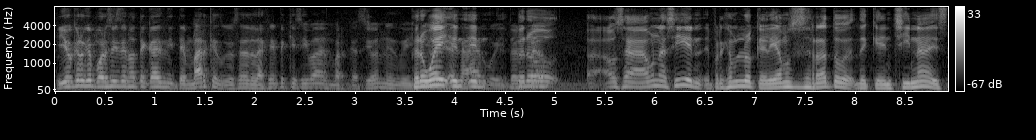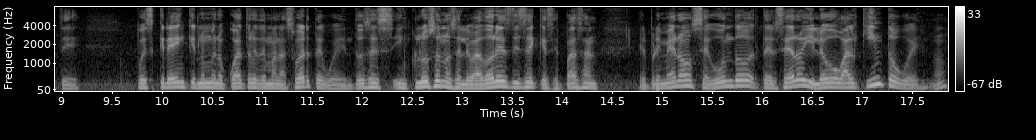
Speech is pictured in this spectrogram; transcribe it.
Y yo creo que por eso dice no te caes ni te embarques, güey. O sea, de la gente que se iba a embarcaciones, güey. Pero, güey, pero, ah, o sea, aún así, en- por ejemplo, lo que leíamos hace rato, de que en China, este, pues creen que el número 4 es de mala suerte, güey. Entonces, incluso en los elevadores dice que se pasan el primero, segundo, tercero y luego va al quinto, güey, ¿no?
